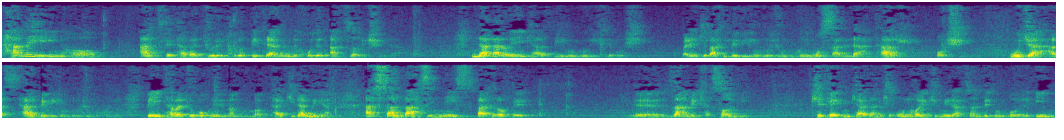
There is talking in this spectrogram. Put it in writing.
همه اینها عطف توجه تو رو به درون خودت افزایش میده. نه برای اینکه از بیرون گریخته باشی برای اینکه وقتی به بیرون رجوع می‌کنی مسلحتر باشی مجهزتر به بیرون رجوع بکنی. به این توجه بکنید من تاکیدا میگم اصلا بحثی نیست برخلاف زعم کسانی که فکر می‌کردن که اونهایی که می‌رفتن به دنبال این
